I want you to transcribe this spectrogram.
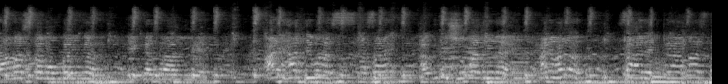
ग्रामस्थ मुंबईकर एकत्र आणले आणि हा दिवस कसा आहे? अगदी शुभ दिन आहे. आणि म्हणून सारे ग्रामस्थ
